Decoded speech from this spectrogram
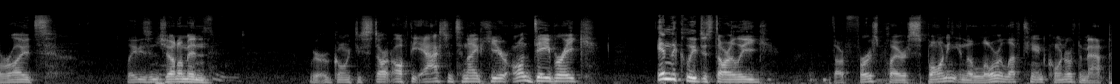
All right, ladies and gentlemen, we are going to start off the action tonight here on Daybreak in the Collegiate Star League with our first player spawning in the lower left-hand corner of the map.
